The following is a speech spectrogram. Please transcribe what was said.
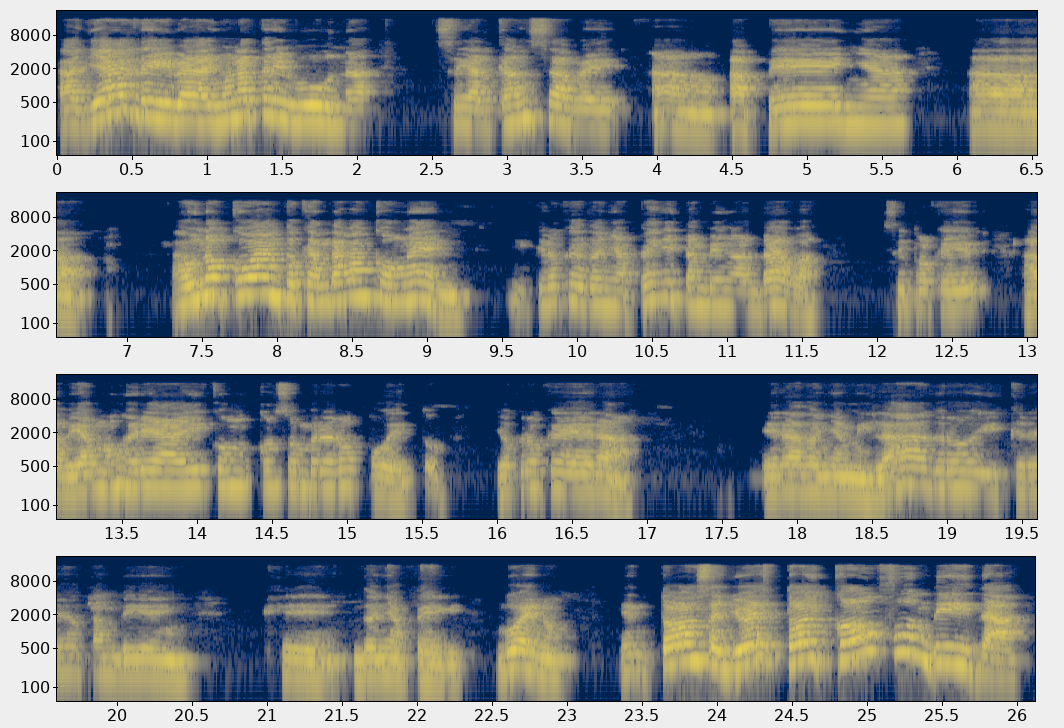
allá arriba, en una tribuna, se alcanza a ver a, Peña, a, unos cuantos que andaban con él. Y creo que doña Peggy también andaba, sí, porque había mujeres ahí con, con sombreros puestos yo creo que era, era Doña Milagro y creo también que Doña Peggy. Bueno, entonces yo estoy confundida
